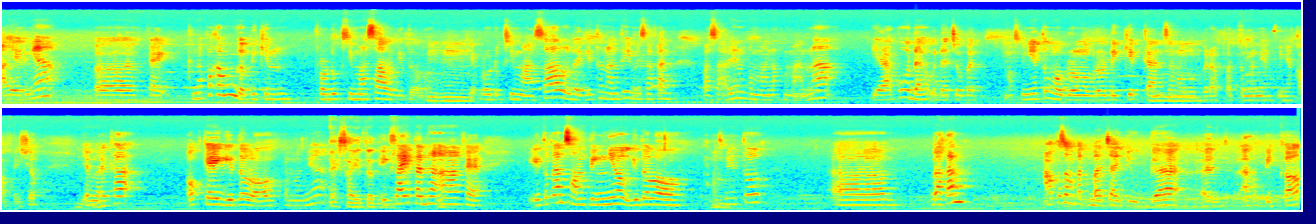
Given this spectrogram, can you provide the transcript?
akhirnya eh, kayak kenapa kamu nggak bikin produksi massal gitu. Loh Mm-mm. kayak produksi massal udah gitu nanti misalkan pasarin ke mana-kemana ya aku udah udah coba maksudnya tuh ngobrol-ngobrol dikit kan sama beberapa temen yang punya coffee shop ya mereka oke gitu loh. Kan maksudnya Excited. excited ha, kayak itu kan something new gitu loh. Maksudnya tuh eh, bahkan aku sempat baca juga eh, artikel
